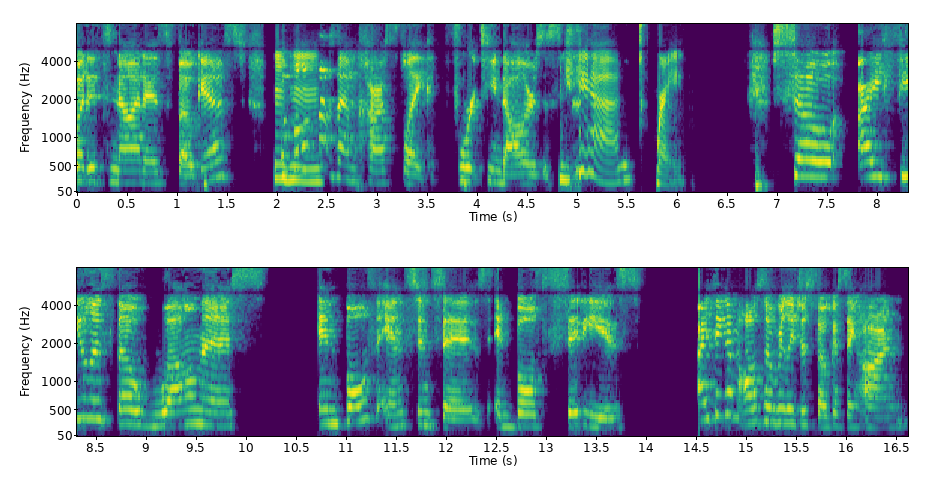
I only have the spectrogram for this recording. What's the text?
but it's not as focused. But Mhm. both of them cost like $14 a seat. Yeah. Right. So I feel as though wellness in both instances, in both cities, I think I'm also really just focusing on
